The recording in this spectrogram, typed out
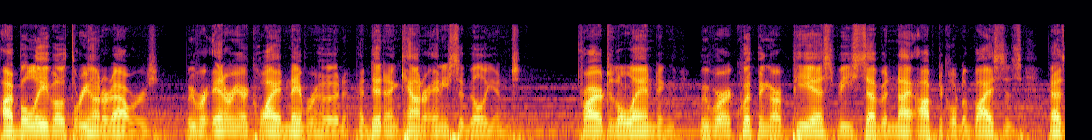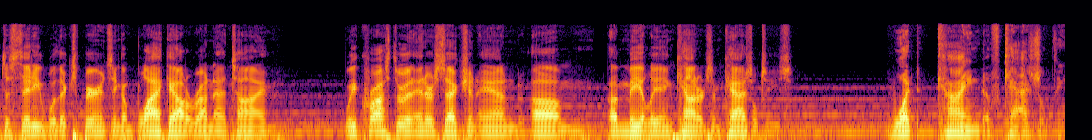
I believe 0300 hours. We were entering a quiet neighborhood and didn't encounter any civilians. Prior to the landing, we were equipping our PSV-7 night optical devices as the city was experiencing a blackout around that time. We crossed through an intersection and, um, immediately encountered some casualties. What kind of casualties?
